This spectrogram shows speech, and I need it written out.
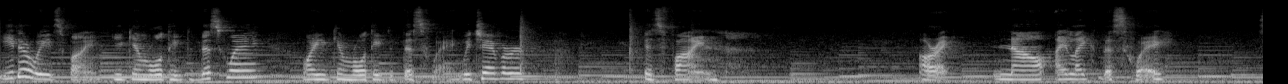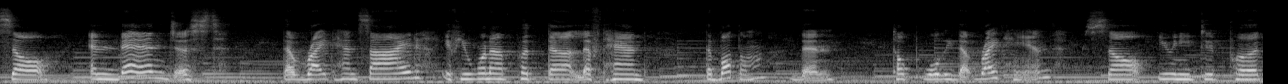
Either way is fine. You can rotate this way or you can rotate it this way. Whichever is fine. Alright. Now I like this way. So and then just the right hand side. If you wanna put the left hand the bottom then top will be the right hand. So you need to put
